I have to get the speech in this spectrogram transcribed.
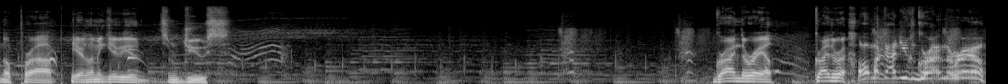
No prob. Here, let me give you some juice. Grind the rail. Grind the rail. Oh my god, you can grind the rail!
